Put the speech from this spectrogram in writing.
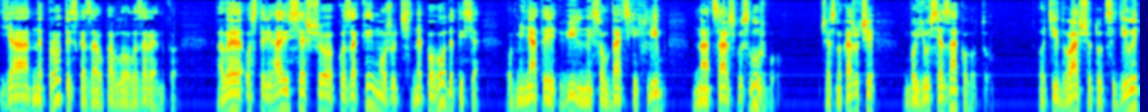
Я не проти, сказав Павло Лазаренко, але остерігаюся, що козаки можуть не погодитися обміняти вільний солдатський хліб на царську службу. Чесно кажучи, боюся заколоту. Оті два, що тут сиділи,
